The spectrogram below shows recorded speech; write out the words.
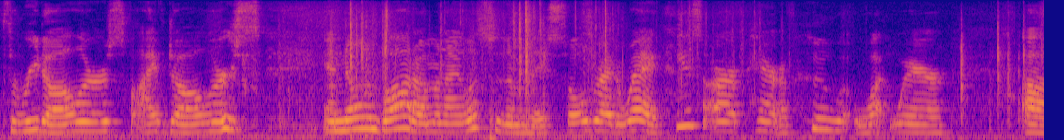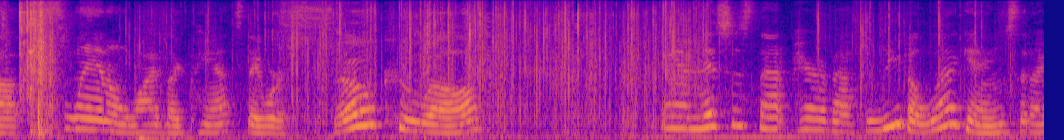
$3, $5. And no one bought them. And I listed them and they sold right away. These are a pair of Who What Wear uh, flannel wide leg pants. They were so cool. And this is that pair of Athleta leggings that I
